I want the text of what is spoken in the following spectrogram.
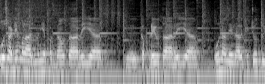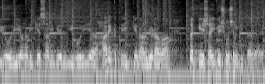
ਉਹ ਸਾਡੇ ਮੁਲਾਜ਼ਮਾਂ ਦੀਆਂ ਪੱਗਾਂ ਉਤਾਰ ਰਹੀ ਆ ਕੱਪੜੇ ਉਤਾਰ ਰਹੀ ਆ ਉਹਨਾਂ ਦੇ ਨਾਲ ਖਿਚੋਤੂਈ ਹੋ ਰਹੀ ਹੈ, ਉਹਨਾਂ ਦੀ ਕੇਸਾਂ ਦੀ ਬੇਅਦਬੀ ਹੋ ਰਹੀ ਆ ਹਰ ਇੱਕ ਤਰੀਕੇ ਨਾਲ ਜਿਹੜਾ ਵਾ ਧੱਕੇਸ਼ਾਹੀ ਤੇ ਸ਼ੋਸ਼ਣ ਕੀਤਾ ਜਾ ਰਿਹਾ।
